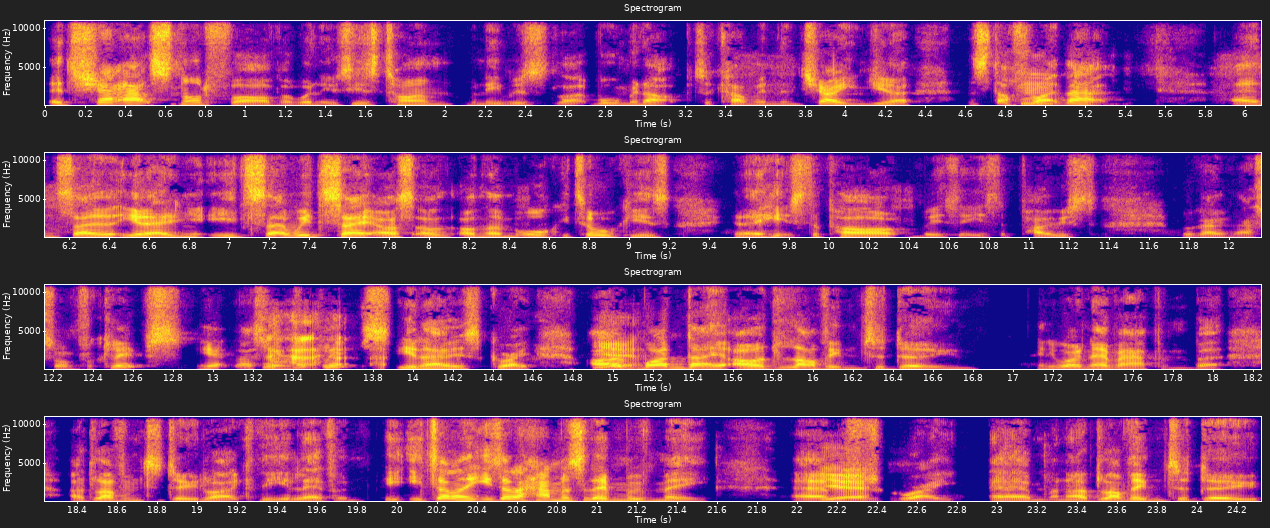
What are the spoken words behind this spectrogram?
They'd shout out Snodfather when it was his time when he was like warming up to come in and change, you know, and stuff Mm. like that. And so, you know, you'd say we'd say us on, on the walkie talkies, you know, hits the part, it's, it's the post. We're going, that's on for clips. Yeah, that's on for clips. You know, it's great. I, one day I would love him to do, and it won't ever happen, but I'd love him to do like the 11. He, he's done a, he's done a Hammers 11 with me, um, Yeah. which is great. Um, and I'd love him to do,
